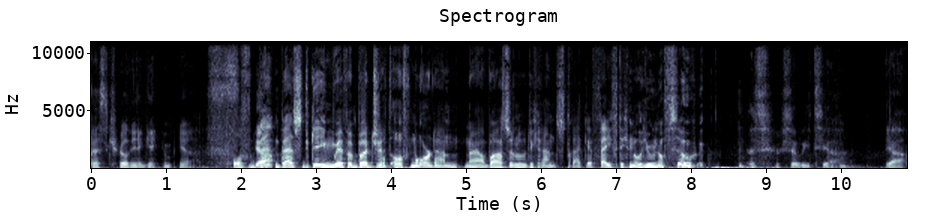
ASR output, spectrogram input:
Best Guerrilla game, ja. Of Ja. be- Best Game with a budget of more than... Nou ja, waar zullen we de grens trekken? 50 miljoen of zo? Zoiets, ja. Ja.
